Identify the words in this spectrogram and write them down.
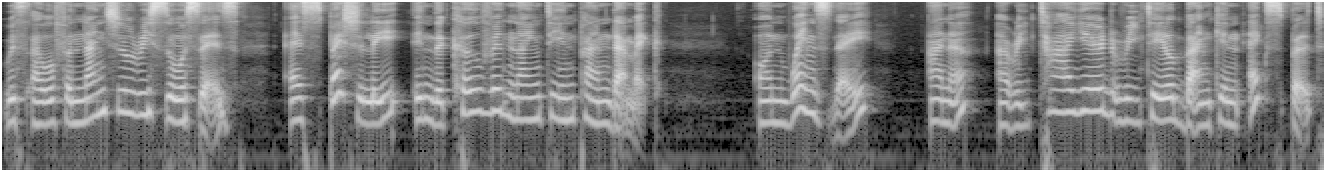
with our financial resources especially in the COVID 19 pandemic. On Wednesday, Anna, a retired retail banking expert,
